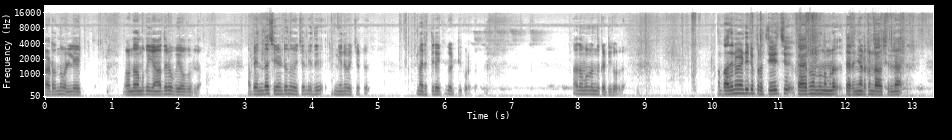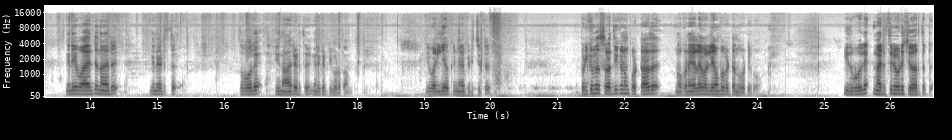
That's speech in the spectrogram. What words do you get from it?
പടർന്ന് വള്ളിയായി അതുകൊണ്ട് നമുക്ക് യാതൊരു ഉപയോഗമില്ല അപ്പോൾ എന്താ ചെയ്യേണ്ടതെന്ന് വെച്ചാൽ ഇത് ഇങ്ങനെ വെച്ചിട്ട് മരത്തിലേക്ക് കെട്ടി കൊടുക്കുക അത് നമ്മളൊന്ന് കെട്ടി കൊടുക്കുക അപ്പോൾ അതിന് വേണ്ടിയിട്ട് പ്രത്യേകിച്ച് കാരണമൊന്നും നമ്മൾ തിരഞ്ഞെടുക്കേണ്ട ആവശ്യമില്ല. ഇങ്ങനെ ഈ വായന്റെ നാര് ഇങ്ങനെ എടുത്ത് അതുപോലെ ഈ നാരെടുത്ത് ഇങ്ങനെ കെട്ടി കൊടുത്താൽ ഈ വള്ളിയൊക്കെ ഇങ്ങനെ പിടിച്ചിട്ട് പിടിക്കുമ്പോൾ ശ്രദ്ധിക്കണം പൊട്ടാതെ നോക്കണം. ഇല വള്ളിയാകുമ്പോൾ പെട്ടെന്ന് പൊട്ടിപ്പോകും. ഇതുപോലെ മരത്തിനോട് ചേർത്തിട്ട്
